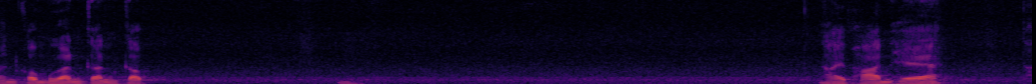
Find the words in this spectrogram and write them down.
มันก็เหมือนกันกับนายพานแห ท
